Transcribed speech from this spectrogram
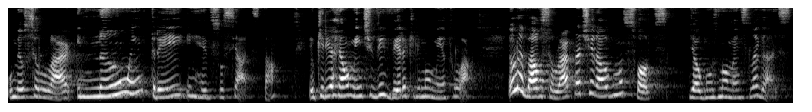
o meu celular e não entrei em redes sociais, tá? Eu queria realmente viver aquele momento lá. Eu levava o celular para tirar algumas fotos de alguns momentos legais,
